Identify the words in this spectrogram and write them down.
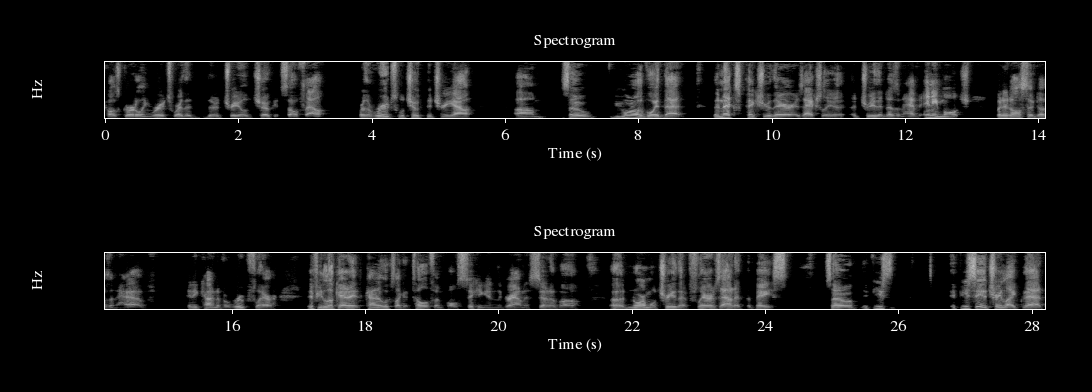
cause girdling roots where the, the tree will choke itself out or the roots will choke the tree out. Um, so you want to avoid that. The next picture there is actually a, a tree that doesn't have any mulch but it also doesn't have any kind of a root flare. If you look at it, it kind of looks like a telephone pole sticking in the ground instead of a, a normal tree that flares out at the base. So if you if you see a tree like that,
